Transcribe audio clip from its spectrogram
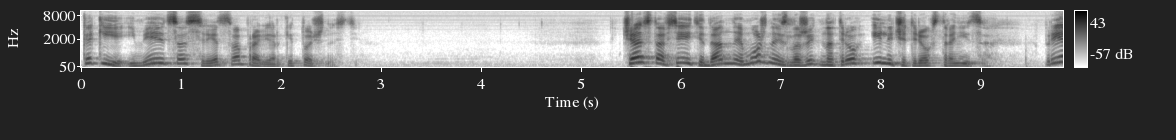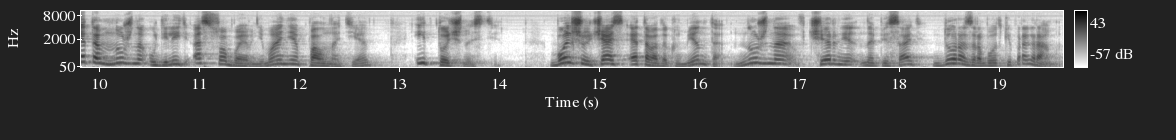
Какие имеются средства проверки точности? Часто все эти данные можно изложить на трех или четырех страницах. При этом нужно уделить особое внимание полноте и точности. Большую часть этого документа нужно в черне написать до разработки программы,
